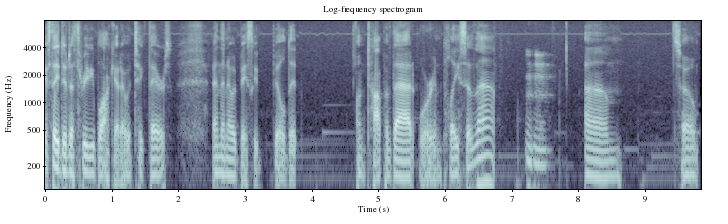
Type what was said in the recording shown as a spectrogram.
If they did a 3D block out, I would take theirs, and then I would basically build it on top of that or in place of that. hmm Um, so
